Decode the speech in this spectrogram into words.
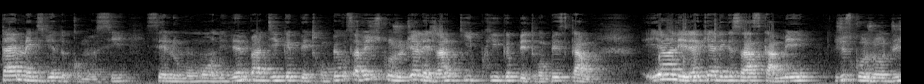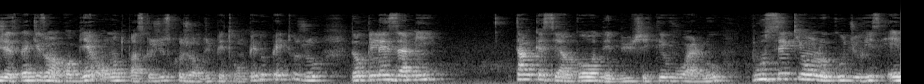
Timex vient de commencer, c'est le moment. On ne vient pas dire que Pétrompé. Vous savez, jusqu'aujourd'hui, il y a les gens qui prient que Pétrompé scam. Il y a un élève qui a dit que ça a scamé jusqu'aujourd'hui. J'espère qu'ils ont encore bien honte parce que jusqu'aujourd'hui, Pétrompé nous paye toujours. Donc, les amis, tant que c'est encore au début, jetez-vous à l'eau. Pour ceux qui ont le goût du risque et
